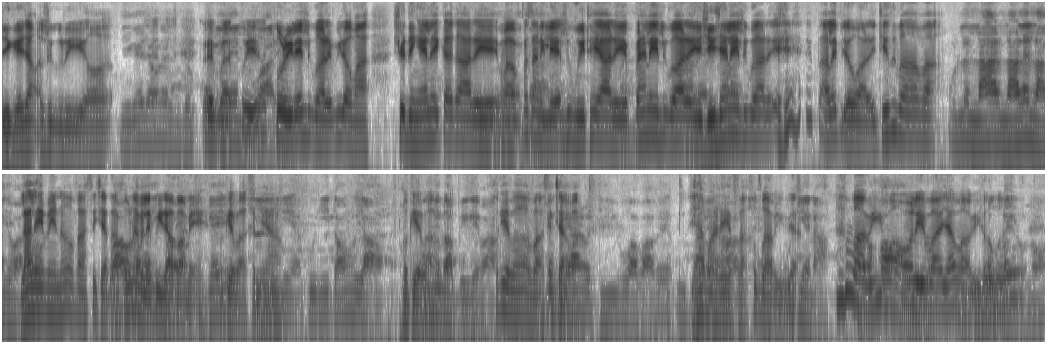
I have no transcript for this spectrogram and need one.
ရေခဲကြောင့်အလှူတွေရောဒီကဲကြောင်းလည်းလူကိုကိုကိုရီလည်းလှူရတယ်ပြီးတော့မှရွှေတင်ငယ်လေးကတ်ကားတယ်ဟိုပတ်စံတွေလည်းလှူဝေးထည့်ရတယ်ပန်းလေးလှူရတယ်ရေချမ်းလေးလှူရတယ်ဒါလည်းပြောရတယ်ကျေးဇူးပါဗျဟိုလာလာလဲလာခဲ့ပါလာလိမ့်မယ်နော်ဗျစိတ်ချတာဖုန်းနဲ့ပဲလည်းပြီးတော့ပါမယ်ဟုတ်ကဲ့ပါခင်ဗျာအခုကြီးတောင်းလို့ရအောင်ဟုတ်ကဲ့ပါပါပေးခဲ့ပါဟုတ်ကဲ့ပါဗျစိတ်ချပါတော့ဒီဟိုပါပဲရပါတယ်ဗျဟုတ်ပါပြီဗျကျင်တာဟုတ်ပါပြီဟောလေးပါရပါပြီဟုတ်လုံးဟုတ်လိုက်လို့နော်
